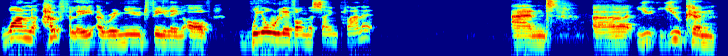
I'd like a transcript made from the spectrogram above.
one, hopefully, a renewed feeling of we all live on the same planet, and uh, you you can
